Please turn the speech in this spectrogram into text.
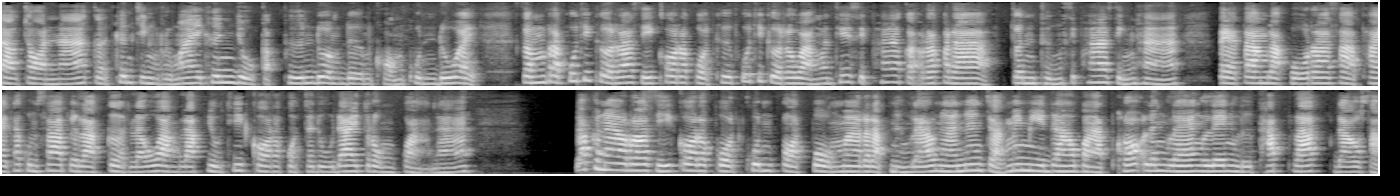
ดาวจรนะ เกิดขึ้นจริงหรือไม่ขึ้นอยู่กับพื้นดวงเดิมของคุณด้วยสำหรับผู้ที่เกิดราศีกรกฎคือผู้ที่เกิดระหว่างวันที่ 15 กรกฎาคมจนถึง 15 สิงหา แต่ตามหลักโหราศาสตร์ไทยถ้าคุณทราบเวลาเกิดแล้ววางลักอยู่ที่กรกฎจะดูได้ตรงกว่านะลัคนาราศีกรกฎคุณปลอดโปร่งมาระดับหนึ่งแล้วนะ เนื่องจากไม่มีดาวบาปเคราะห์แรงๆเล็งหรือทับลัก ดาวเสา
